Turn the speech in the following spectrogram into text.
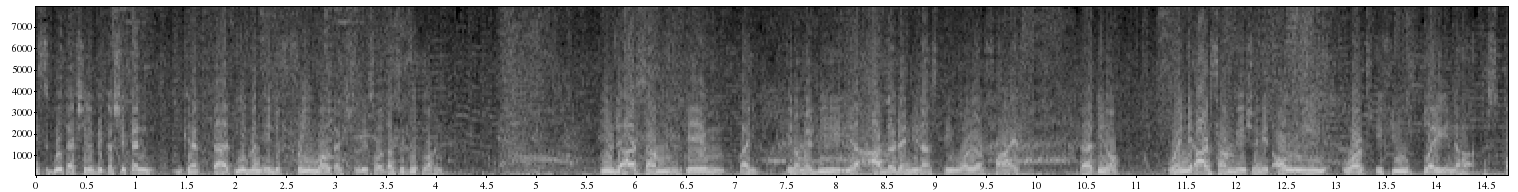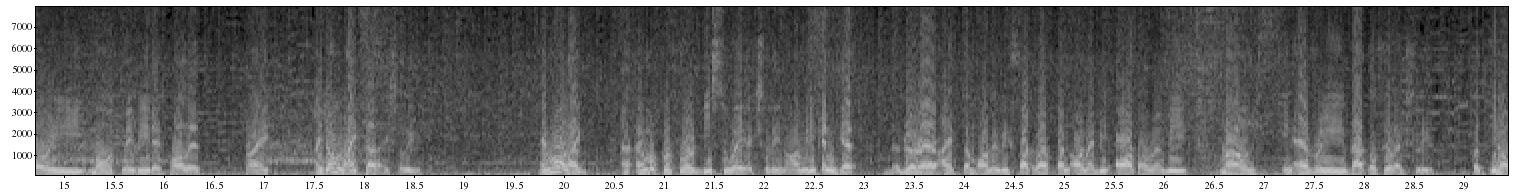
is good actually because you can get that even in the free mode actually, so that's a good one. You know, there are some game like you know maybe yeah, other than Dynasty Warrior 5 that you know when there are some mission it only works if you play in the story mode maybe they call it right. I don't like that actually. I'm more like I- I'm more prefer this way actually. You know, I mean you can get the, the rare item or maybe third weapon or maybe orb or maybe mount in every battlefield actually. But you know,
